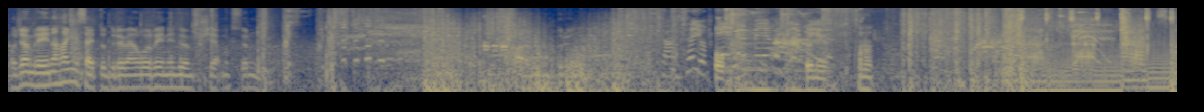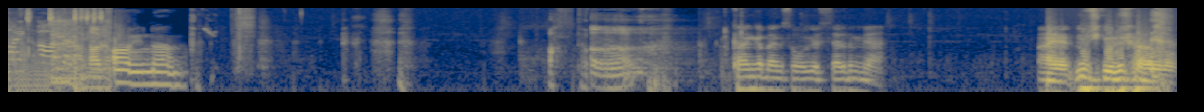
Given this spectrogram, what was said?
Hocam Reyna hangi site'da duruyor? Ben o Reyna'yı dövüp şey yapmak istiyorum da. Harbi duruyor. Çanta yok. Eğlenmeye hazır Dönüyor. Onun. Spike A'da düştü. Kanka ben soğuk gösterdim ya. Aynen, 3 görüş aldım.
